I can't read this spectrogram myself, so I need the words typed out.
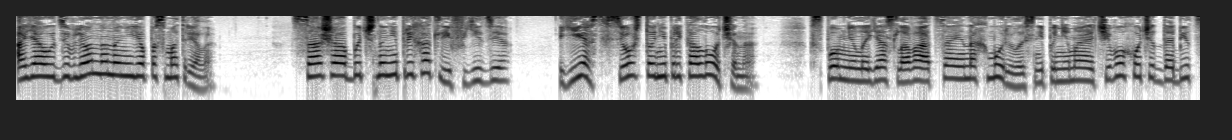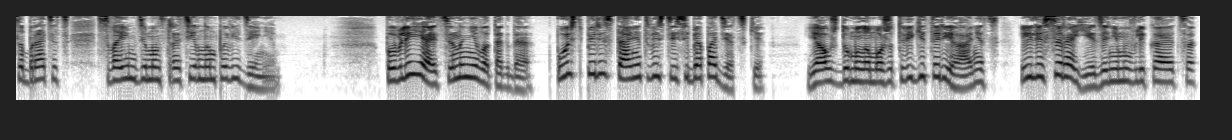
а я удивленно на нее посмотрела. «Саша обычно неприхотлив в еде. Ест все, что не приколочено». Вспомнила я слова отца и нахмурилась, не понимая, чего хочет добиться братец своим демонстративным поведением. «Повлияйте на него тогда. Пусть перестанет вести себя по-детски. Я уж думала, может, вегетарианец или сыроедением увлекается.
